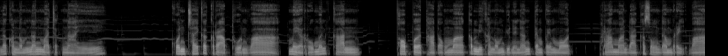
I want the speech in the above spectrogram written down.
แล้วขนมนั้นมาจากไหน คนใช้ก็กราบทูลว่าไม่รู้เหมือนกัน พอเปิดถาดออกมาก็มีขนมอยู่ในนั้นเต็มไปหมด พระมารดาก็ทรงดำริว่า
